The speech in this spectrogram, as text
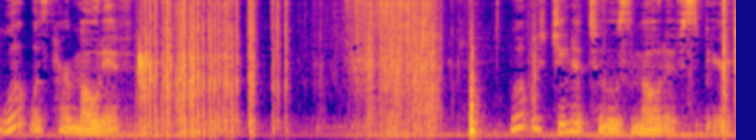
What was her motive? What was Gena Tew's motive, Spirit?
